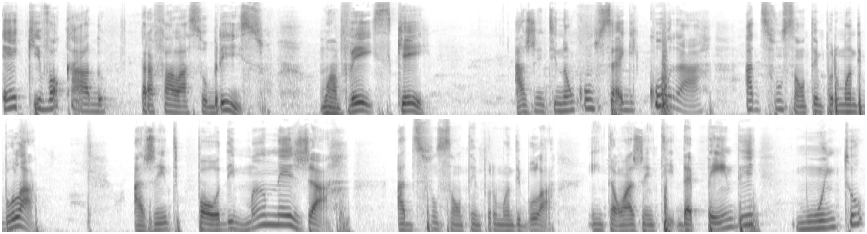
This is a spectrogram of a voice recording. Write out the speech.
equivocado para falar sobre isso uma vez que a gente não consegue curar a disfunção temporomandibular. A gente pode manejar a disfunção temporomandibular. Então a gente depende muito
